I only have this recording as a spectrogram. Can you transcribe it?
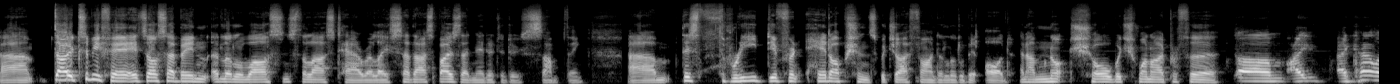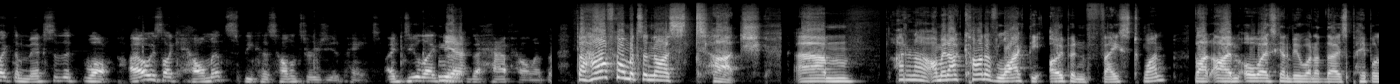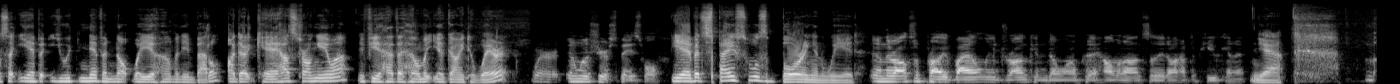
Um, though to be fair, it's also been a little while since the last tower release, so I suppose they needed to do something. Um, there's three different head options, which I find a little bit odd, and I'm not sure which one I prefer. um, I I kind of like the mix of the. Well, I always like helmets because helmets are easy to paint. I do like the, Yeah. the half helmet. The half helmet's a nice touch. Um, I don't know. I mean, I kind of like the open faced one, but I'm always going to be one of those people who's like, yeah, but you would never not wear your helmet in battle. I don't care how strong you are. If you have a helmet, you're going to wear it. Where it- Unless you're a space wolf, Yeah, but Space Wolf's boring and weird. and they're also probably violently drunk and don't want to put a helmet on so they don't have to puke in it. Yeah.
